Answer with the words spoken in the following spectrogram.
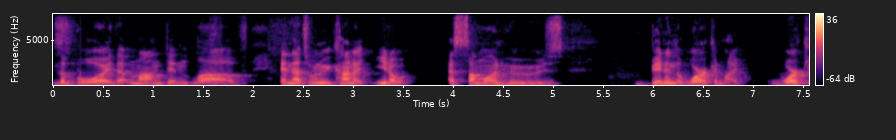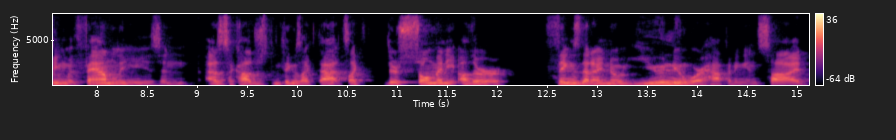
the boy that mom didn't love? And that's when we kind of, you know, as someone who's been in the work and like working with families and as a psychologist and things like that, it's like there's so many other things that I know you knew were happening inside.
